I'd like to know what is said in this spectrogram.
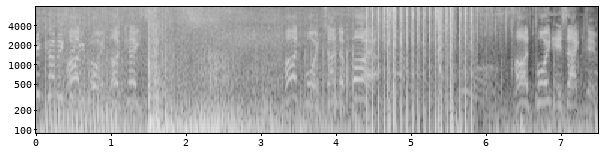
Incoming Hard point located. Hard points under fire. Hard point is active.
